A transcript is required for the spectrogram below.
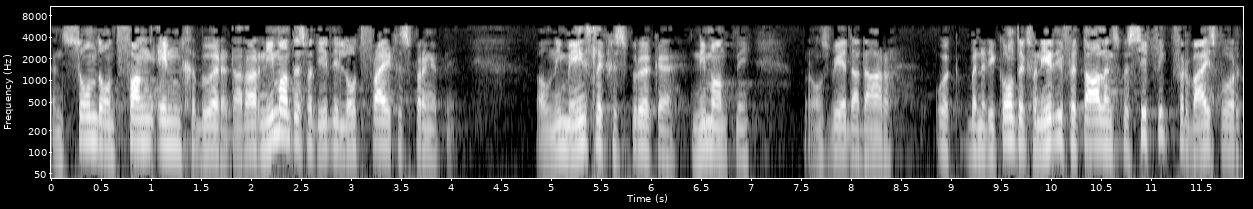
in sonde ontvang en gebore, dat daar niemand is wat hierdie lot vry gespring het nie. Al nie menslik gesproke niemand nie, maar ons weet dat daar ook binne die konteks van hierdie vertaling spesifiek verwys word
